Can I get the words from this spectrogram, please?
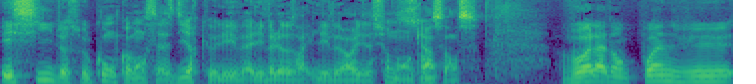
et si d'un seul coup on commence à se dire que les, les, valori- les valorisations n'ont aucun sens. Voilà donc point de vue,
